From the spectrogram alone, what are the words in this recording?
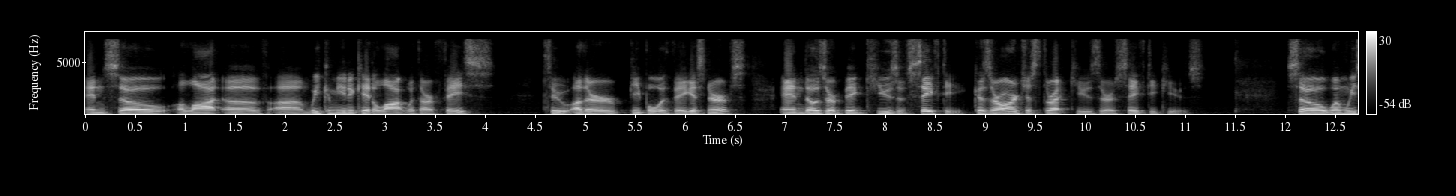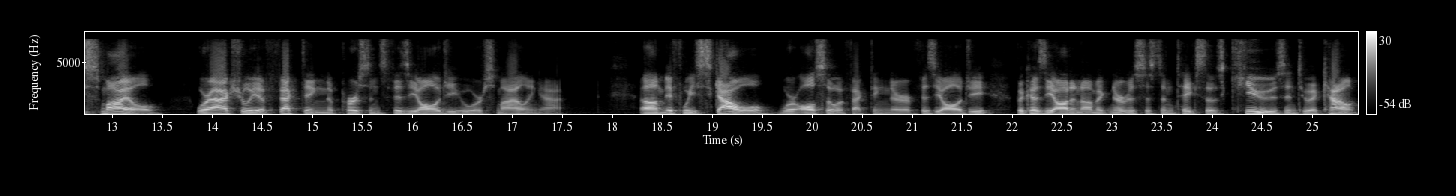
And so a lot of um, we communicate a lot with our face to other people with vagus nerves, and those are big cues of safety because there aren't just threat cues; there are safety cues. So when we smile, we're actually affecting the person's physiology who we're smiling at. Um, if we scowl, we're also affecting their physiology because the autonomic nervous system takes those cues into account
